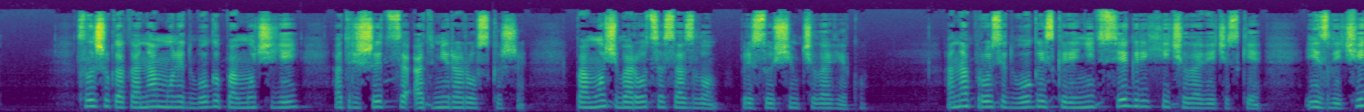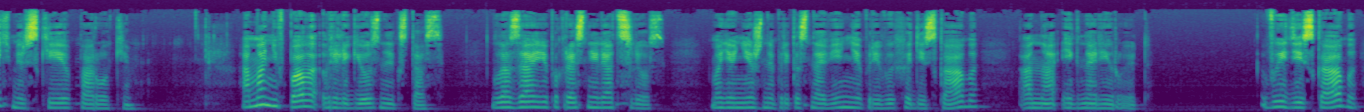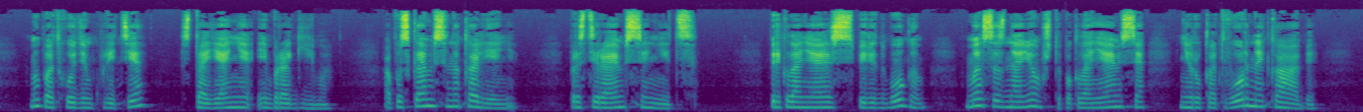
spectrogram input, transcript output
Слышу, как она молит Бога помочь ей отрешиться от мира роскоши, помочь бороться со злом, присущим человеку. Она просит Бога искоренить все грехи человеческие и излечить мирские пороки. Ама не впала в религиозный экстаз. Глаза ее покраснели от слез. Мое нежное прикосновение при выходе из Каабы она игнорирует. Выйдя из Каабы, мы подходим к плите стояния Ибрагима, опускаемся на колени, простираемся ниц. Преклоняясь перед Богом, мы осознаем, что поклоняемся не рукотворной Каабе,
